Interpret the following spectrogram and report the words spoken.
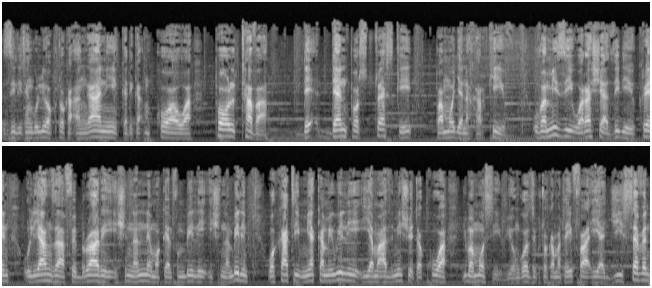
zilitenguliwa kutoka angani katika mkoa wa Poltava, Dnipropetrovsk pamoja na Kharkiv. Uvamizi wa Rusia dhidi ya Ukraine ulianza Februari 24 mwaka 2022 wakati miaka miwili ya maadhimisho itakuwa Jumamosi. Viongozi kutoka mataifa ya G7,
